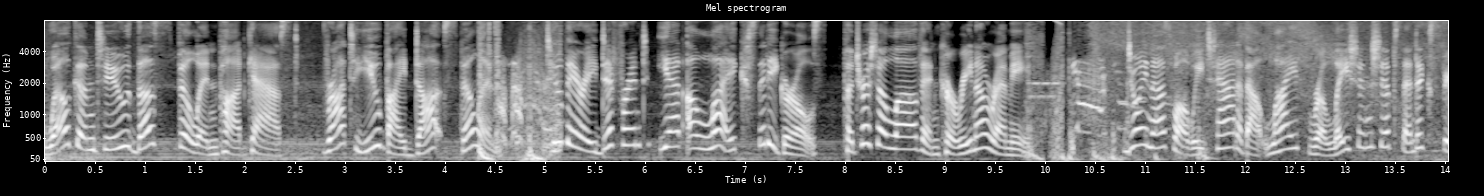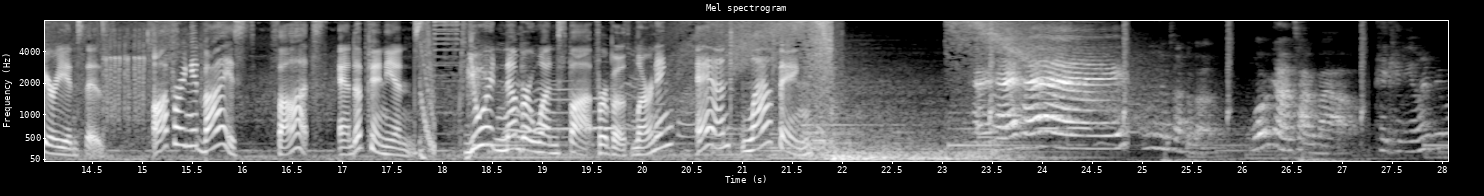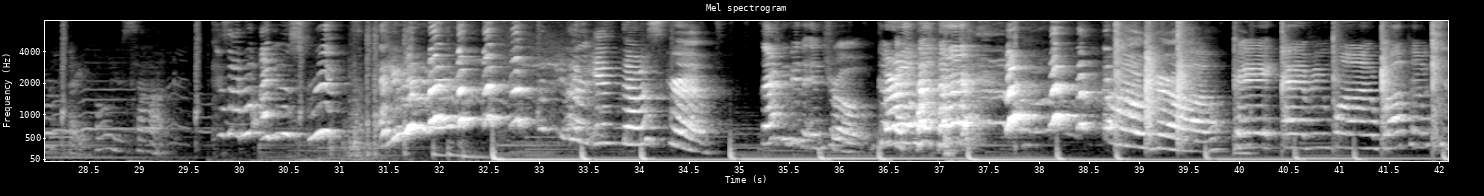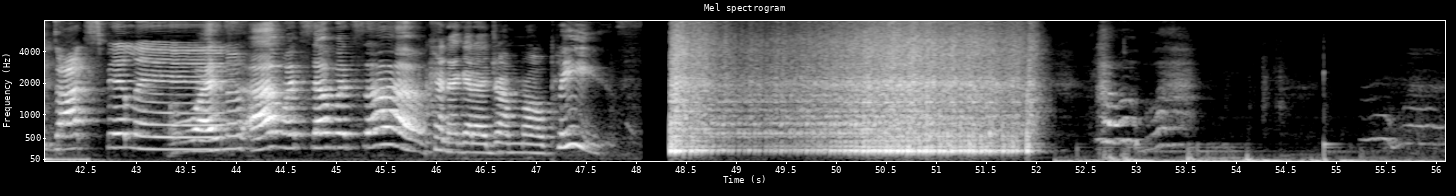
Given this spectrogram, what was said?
Welcome to the Spillin' Podcast, brought to you by Dot Spillin'. Two very different yet alike city girls, Patricia Love and Karina Remy. Join us while we chat about life, relationships, and experiences, offering advice, thoughts, and opinions. Your number one spot for both learning and laughing. Hey, hey, hey! Up? What's up? Can I get a drum roll, please?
